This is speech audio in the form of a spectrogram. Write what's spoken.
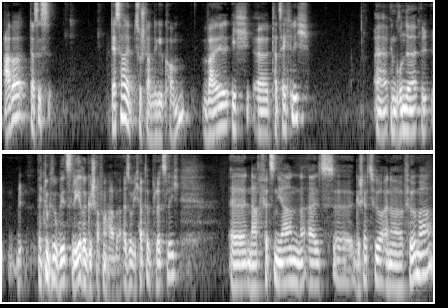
Aber das ist deshalb zustande gekommen, weil ich äh, tatsächlich äh, im Grunde, wenn du so willst, Lehre geschaffen habe. Also ich hatte plötzlich äh, nach 14 Jahren als äh, Geschäftsführer einer Firma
